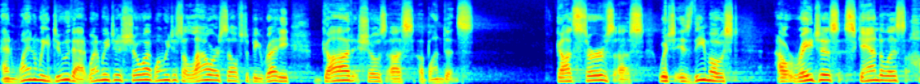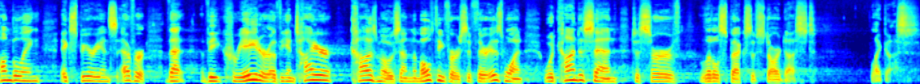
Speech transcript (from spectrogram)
And when we do that, when we just show up, when we just allow ourselves to be ready, God shows us abundance. God serves us, which is the most outrageous, scandalous, humbling experience ever. That the creator of the entire cosmos and the multiverse, if there is one, would condescend to serve little specks of stardust like us.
